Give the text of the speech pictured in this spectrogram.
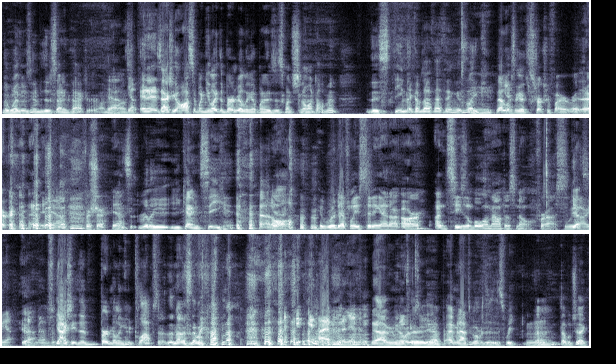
the weather is going to be the deciding factor on Yeah. that. Yep. And it's actually awesome when you light the burn building up when there's this much snow on top of it. The steam that comes off that thing is like, that looks like a structure fire right there. Yeah. For sure. Yeah. It's really, you can't even see at all. We're definitely sitting at our, our unseasonable amount of snow for us. We Yes. are, yeah. Yeah. Yeah. Yeah, actually, the burn building could collapse. There's not a snowy. I don't know. Yeah, I haven't been in. Yeah, I mean, over there. Yeah, I'm gonna have to go over there this week, uh, double check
